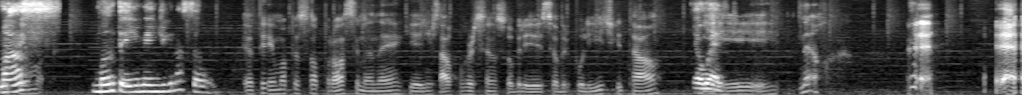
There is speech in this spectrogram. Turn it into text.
Mas mantém minha indignação. Eu tenho uma pessoa próxima, né? Que a gente tava conversando sobre, sobre política e tal. É o e... Eric. Não. É.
